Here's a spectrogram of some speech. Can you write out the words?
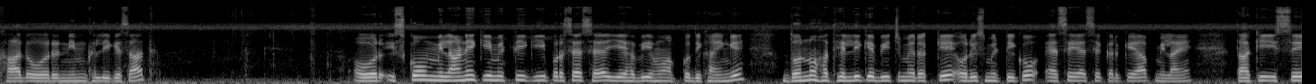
खाद और नीम खली के साथ। और इसको मिलाने की मिट्टी की प्रोसेस है, ये अभी हम आपको दिखाएँगे। दोनों हथेली के बीच में रख के और इस मिट्टी को ऐसे ऐसे करके आप मिलाएँ, ताकि इससे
